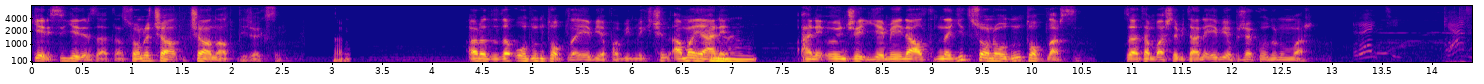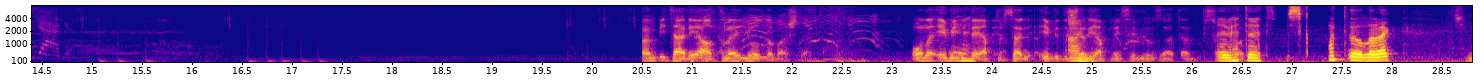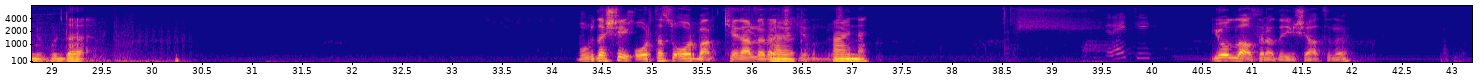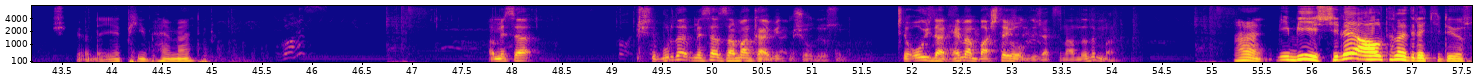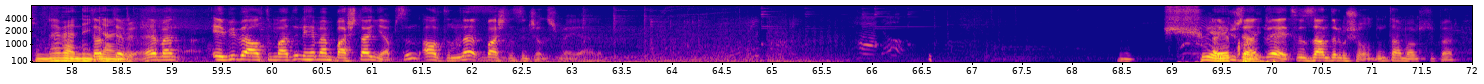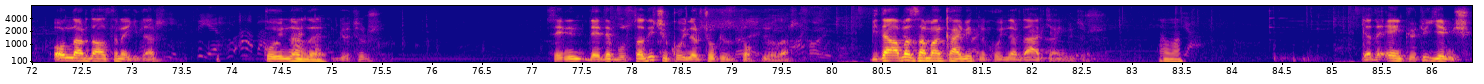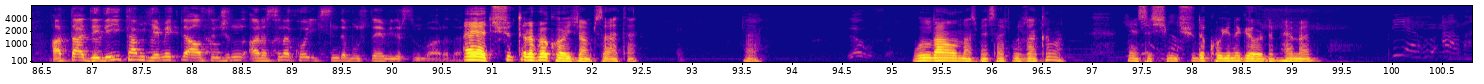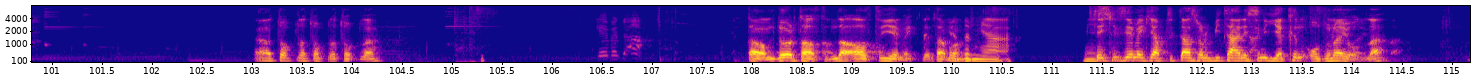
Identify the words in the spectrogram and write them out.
Gerisi gelir zaten. Sonra çağ, çağını atlayacaksın. Tamam. Arada da odun topla ev yapabilmek için. Ama yani Hmm, hani önce yemeğini altına git sonra odunu toplarsın. Zaten başta bir tane ev yapacak odunun var. Ben bir taneyi altına yolla başla. Ona evini Evet. de yaptır. Sen evi dışarı Aynen. yapmayı seviyorsun zaten. Psikopat. Evet evet. Psikopat olarak. Şimdi burada Burada şey ortası orman. Kenarları açık evet, yanılmıyorsam. aynen. Yolla altına da inşaatını. Şöyle yapayım hemen. Ha mesela işte burada mesela zaman kaybetmiş oluyorsun. İşte o yüzden hemen başta yollayacaksın anladın mı? Ha, bir, bir işçiyle altına direkt gidiyorsun. Hemen Tabii yani. tabii. Hemen evi ve altın madeni hemen baştan yapsın. Altınla başlasın çalışmaya yani. Ha, Ha, Şuraya güzel. koy. Evet hızlandırmış oldun. Tamam süper. Onlar da altına gider. Koyunlarını Aynen. götür. Senin dede busladığı için koyunları çok hızlı topluyorlar. Bir daha ama zaman kaybetme. Koyunları daha erken götür. Tamam. Ya da en kötü yemiş. Hatta dedeyi tam yemekle altıncının arasına koy. İkisini de boostlayabilirsin bu arada. Evet şu tarafa koyacağım zaten. Ha. Buradan olmaz mesaj uzak ama. Neyse şimdi şurada koyunu gördüm hemen. Ha, topla topla topla. Tamam 4 altında 6 yemekle tamam. Gördüm ya. Neyse. 8 yemek yaptıktan sonra bir tanesini yakın oduna yolla.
